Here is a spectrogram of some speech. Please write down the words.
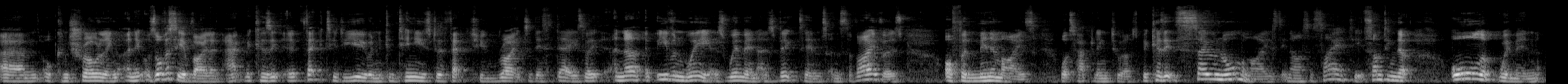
um, or controlling. And it was obviously a violent act because it affected you and it continues to affect you right to this day. So another, even we, as women, as victims and survivors, often minimize what's happening to us because it's so normalized in our society. It's something that all women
